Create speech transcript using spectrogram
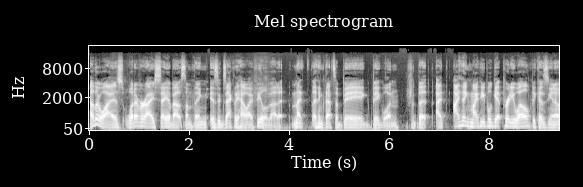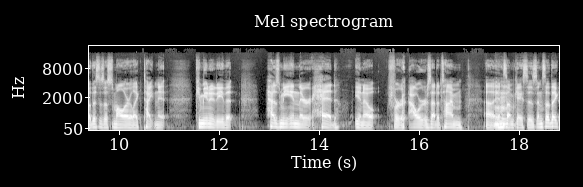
Otherwise, whatever I say about something is exactly how I feel about it. And I, I think that's a big, big one for that I I think my people get pretty well because you know this is a smaller, like tight knit community that has me in their head, you know, for hours at a time. Uh, In some cases, and so they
